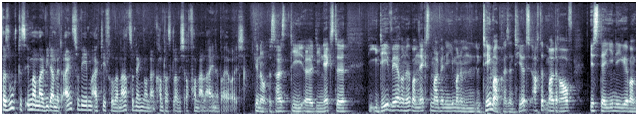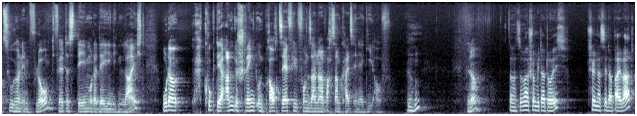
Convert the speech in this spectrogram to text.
versucht es immer mal wieder mit einzuweben, aktiv drüber nachzudenken und dann kommt das, glaube ich, auch von alleine bei euch. Genau, das heißt, die, äh, die nächste, die Idee wäre, ne, beim nächsten Mal, wenn ihr jemandem ein Thema präsentiert, achtet mal drauf, ist derjenige beim Zuhören im Flow, fällt es dem oder derjenigen leicht oder guckt der angestrengt und braucht sehr viel von seiner Wachsamkeitsenergie auf. Ja. Mhm. Genau. Dann sind wir schon wieder durch. Schön, dass ihr dabei wart.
